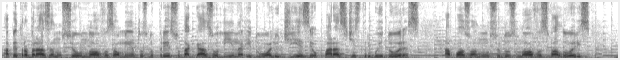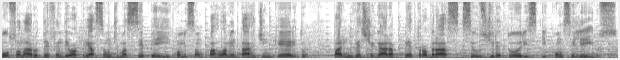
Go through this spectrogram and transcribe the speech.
a Petrobras anunciou novos aumentos no preço da gasolina e do óleo diesel para as distribuidoras. Após o anúncio dos novos valores, Bolsonaro defendeu a criação de uma CPI, Comissão Parlamentar de Inquérito, para investigar a Petrobras, seus diretores e conselheiros.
